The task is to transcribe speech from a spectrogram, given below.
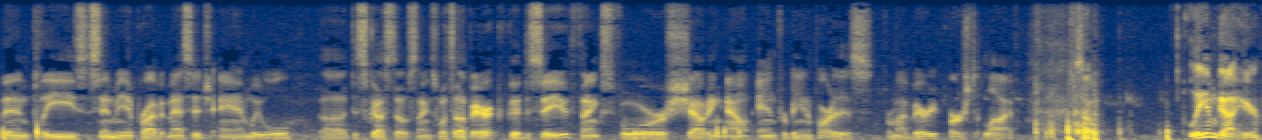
then please send me a private message and we will uh, discuss those things. What's up, Eric? Good to see you. Thanks for shouting out and for being a part of this for my very first live. So, Liam got here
